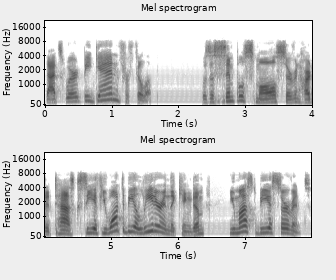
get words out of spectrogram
That's where it began for Philip was a simple, small, servant hearted task. See, if you want to be a leader in the kingdom, you must be a servant.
